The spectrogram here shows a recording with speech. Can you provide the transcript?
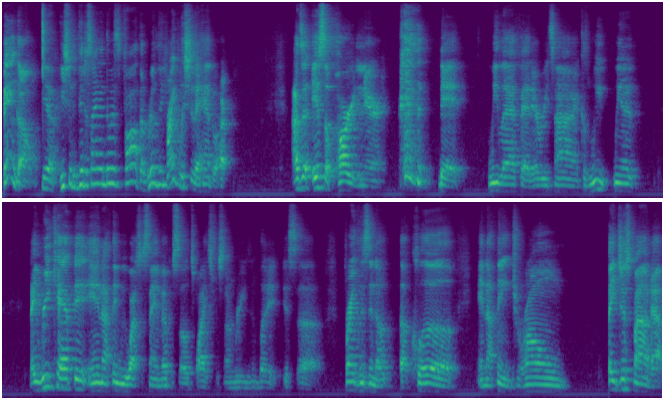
been gone. yeah. He should have did the same thing to his father. Really. Franklin should have handled her. I just, it's a part in there that we laugh at every time because we we they recapped it and I think we watched the same episode twice for some reason. But it, it's uh Franklin's in a, a club and I think Jerome they just found out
